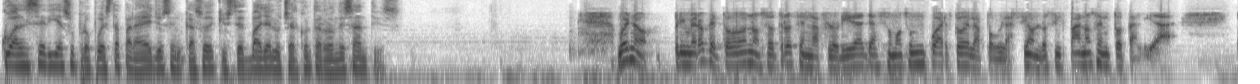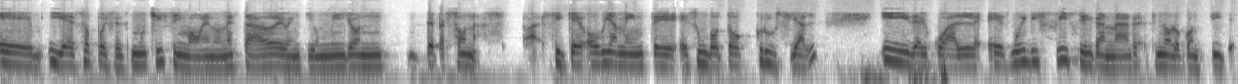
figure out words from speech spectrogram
¿Cuál sería su propuesta para ellos en caso de que usted vaya a luchar contra Ron DeSantis? Bueno, primero que todo, nosotros en la Florida ya somos un cuarto de la población, los hispanos en totalidad. Eh, y eso pues es muchísimo en un estado de 21 millones de personas. Así que obviamente es un voto crucial y del cual es muy difícil ganar si no lo consigues.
